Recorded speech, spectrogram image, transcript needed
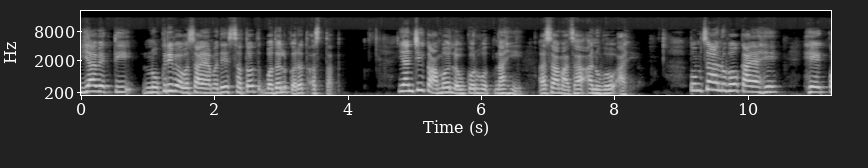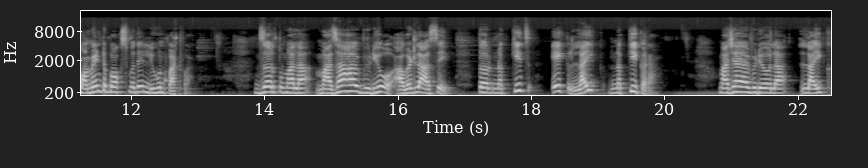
या व्यक्ती नोकरी व्यवसायामध्ये सतत बदल करत असतात. यांची कामं लवकर होत नाही असा माझा अनुभव आहे. तुमचा अनुभव काय आहे हे कॉमेंट बॉक्समध्ये लिहून पाठवा. जर तुम्हाला माझा हा व्हिडिओ आवडला असेल तर नक्कीच एक लाईक नक्की करा. माझ्या या व्हिडिओला लाईक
